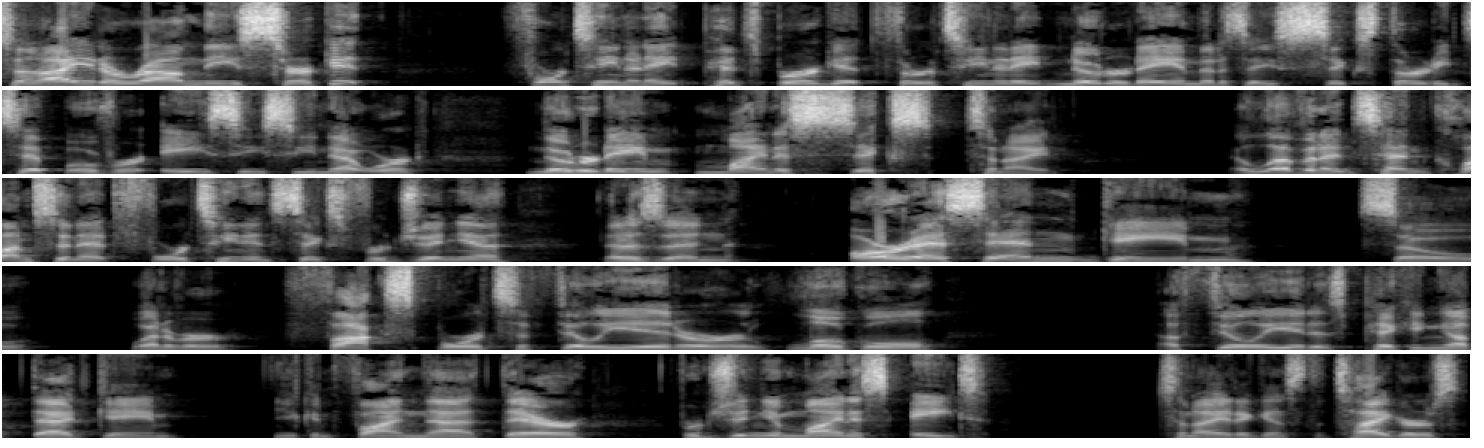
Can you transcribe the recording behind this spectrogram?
Tonight around the circuit, 14 and 8 Pittsburgh at 13 and 8 Notre Dame. That is a 6:30 tip over ACC Network. Notre Dame minus 6 tonight. 11 and 10 Clemson at 14 and 6 Virginia. That is an RSN game. So whatever Fox Sports affiliate or local affiliate is picking up that game, you can find that there. Virginia minus 8 tonight against the Tigers.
